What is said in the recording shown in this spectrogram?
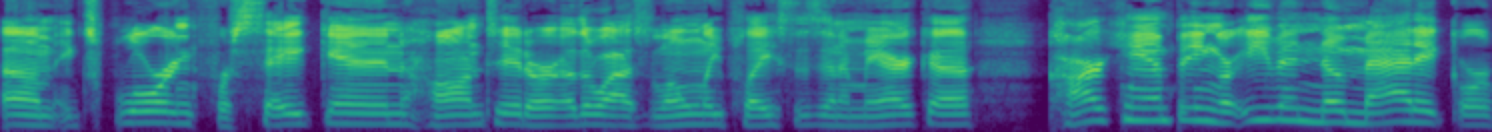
um, exploring forsaken, haunted, or otherwise lonely places in America, car camping, or even nomadic or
